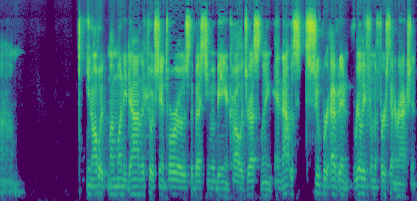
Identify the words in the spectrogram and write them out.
um, you know, I put my money down that Coach Santoro is the best human being in college wrestling, and that was super evident really from the first interaction.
